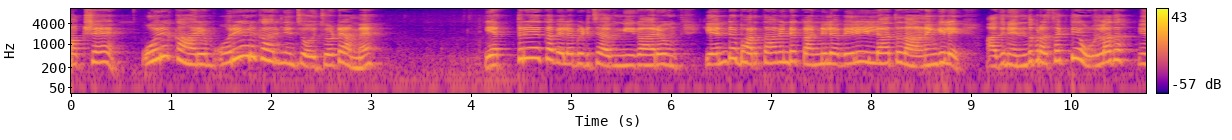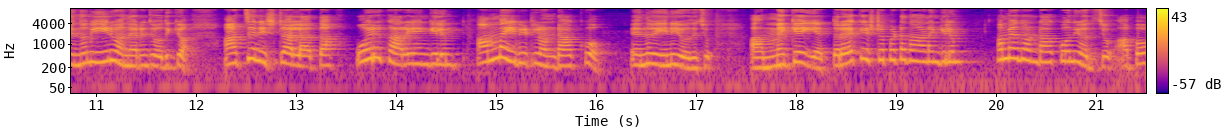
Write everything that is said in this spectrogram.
പക്ഷേ ഒരു കാര്യം ഒരേ ഒരു കാര്യം ഞാൻ ചോദിച്ചോട്ടെ അമ്മേ? എത്രയൊക്കെ വില പിടിച്ച അംഗീകാരവും എന്റെ ഭർത്താവിന്റെ കണ്ണിലെ വിലയില്ലാത്തതാണെങ്കിലേ അതിനെന്ത് പ്രസക്തിയാണ് ഉള്ളത് എന്നും മീനു അന്നേരം ചോദിക്കുക. അച്ഛൻ ഇഷ്ടമല്ലാത്ത ഒരു കറിയെങ്കിലും അമ്മ ഈ വീട്ടിൽ ഉണ്ടാക്കുമോ എന്ന് മീനു ചോദിച്ചു. അമ്മയ്ക്ക് എത്രയൊക്കെ ഇഷ്ടപ്പെട്ടതാണെങ്കിലും അമ്മ അത് ഉണ്ടാക്കുമെന്ന് ചോദിച്ചു. അപ്പോൾ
